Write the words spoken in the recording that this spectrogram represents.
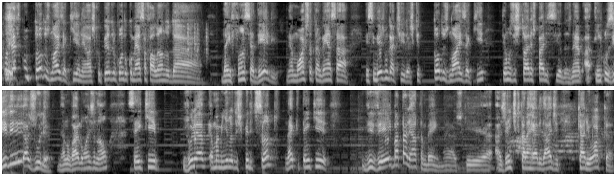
Acontece com todos nós aqui, né? Eu acho que o Pedro, quando começa falando da, da infância dele, né, mostra também essa, esse mesmo gatilho. Acho que todos nós aqui temos histórias parecidas, né? Inclusive a Júlia, né? Não vai longe, não. Sei que Júlia é uma menina do Espírito Santo, né? Que tem que viver e batalhar também, né? Acho que a gente que está na realidade carioca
